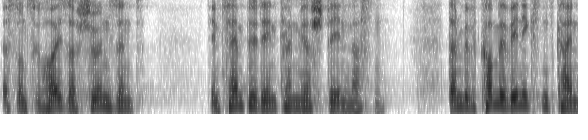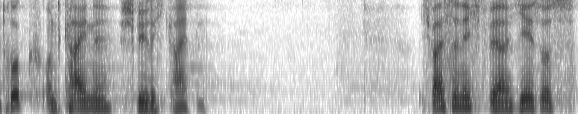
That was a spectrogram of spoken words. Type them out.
dass unsere Häuser schön sind. Den Tempel, den können wir stehen lassen. Dann bekommen wir wenigstens keinen Druck und keine Schwierigkeiten. Ich weiß ja nicht, wer Jesus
